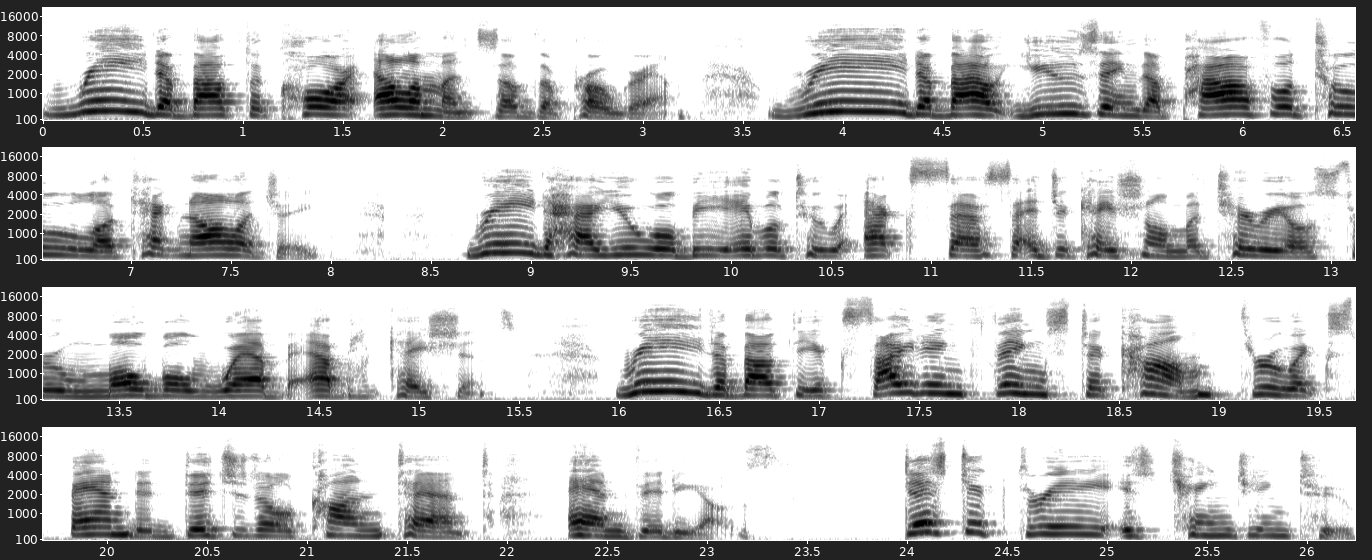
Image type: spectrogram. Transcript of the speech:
Read about the core elements of the program. Read about using the powerful tool of technology. Read how you will be able to access educational materials through mobile web applications. Read about the exciting things to come through expanded digital content and videos. District 3 is changing too.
